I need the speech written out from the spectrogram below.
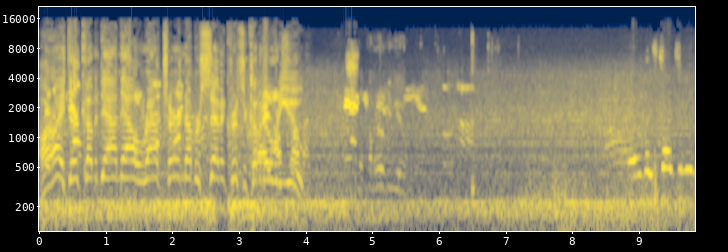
All right, they're coming down now around turn number seven. Chris, they're coming right, over to you. Coming over to you. Uh, everybody's charging in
